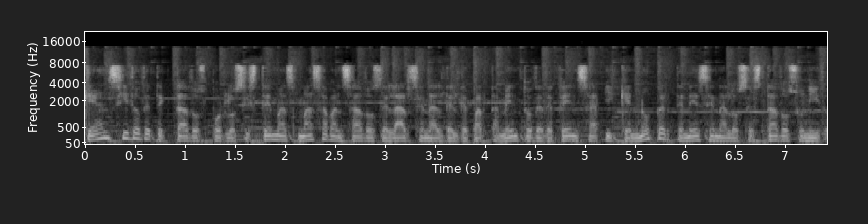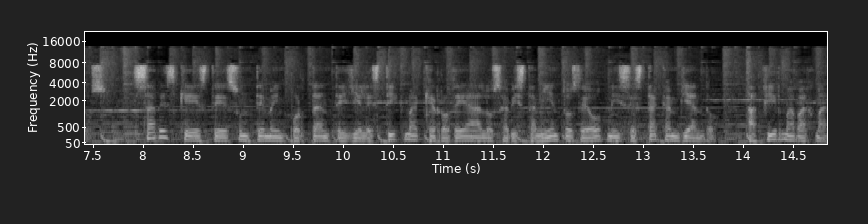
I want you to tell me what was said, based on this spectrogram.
que han sido detectados por los sistemas más avanzados del arsenal del Departamento de Defensa y que no pertenecen a los Estados Unidos, sabes que este es un tema importante y el estigma que rodea a los avistamientos de ovnis está cambiando, afirma Bachman.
